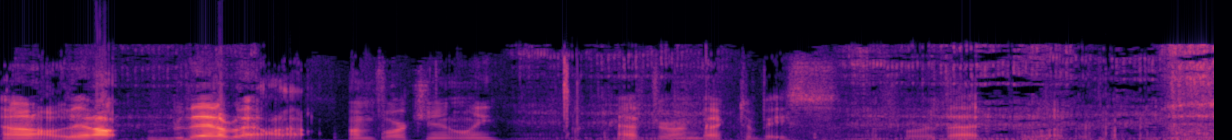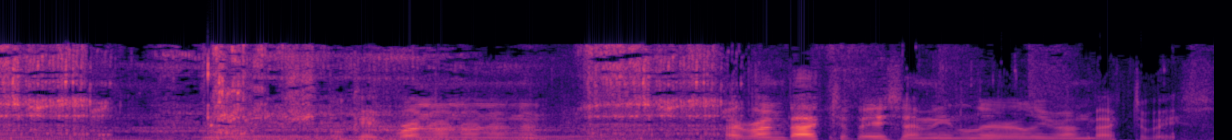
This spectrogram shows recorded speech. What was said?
oh, blah, blah, blah, unfortunately, I have to run back to base before that will ever happen. Okay, run, run, run, run, run. If I run back to base, I mean literally run back to base.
